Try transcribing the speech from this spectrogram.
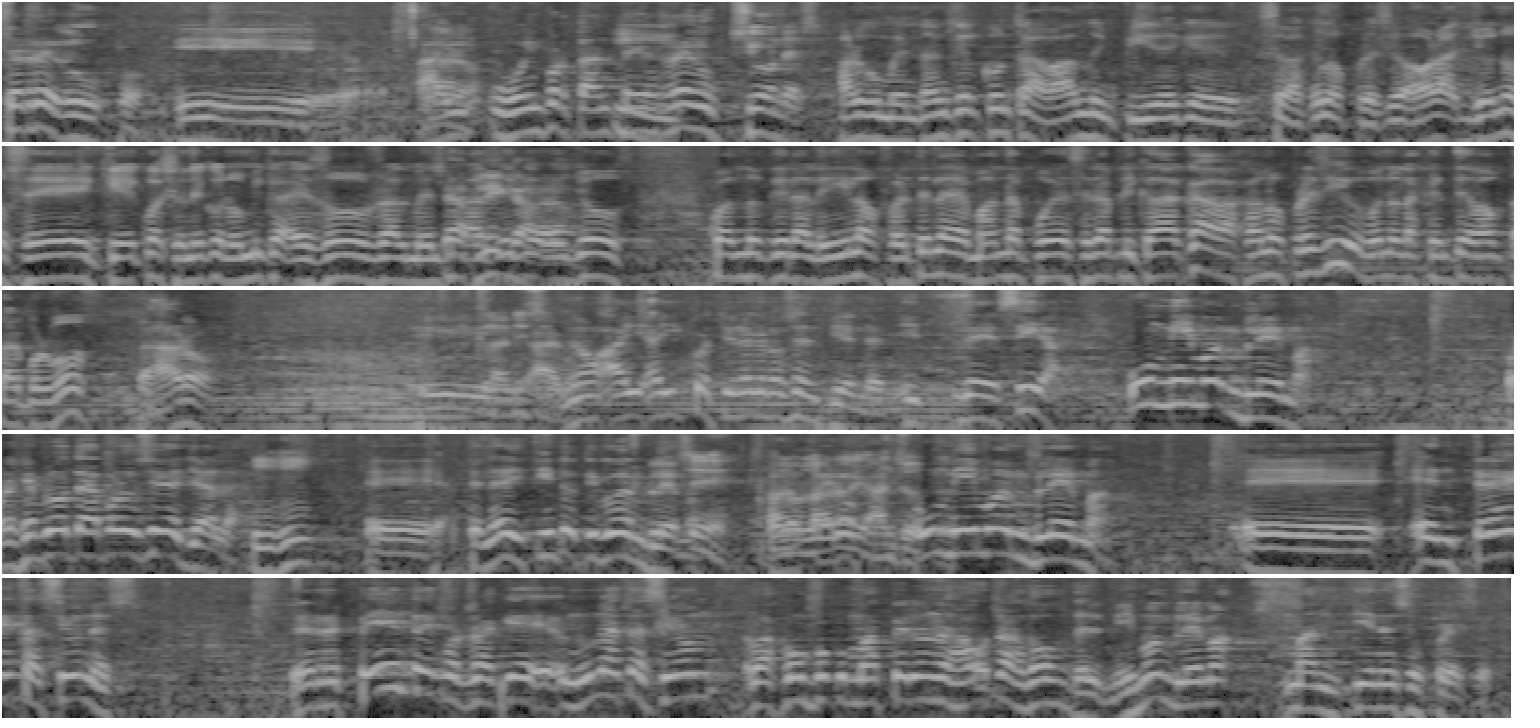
se redujo y hay- hubo importantes reducciones. Argumentan que el contrabando impide que se bajen los precios. Ahora, yo no sé en qué ecuación económica eso realmente Se aplica, hace que ¿verdad? ellos, cuando que la ley la oferta y la demanda puede ser aplicada acá, bajan los precios, y bueno, la gente va a optar por vos. Claro. Y, Clarísimo. ah, no, hay, hay cuestiones que no se entienden. Y te decía, un mismo emblema. Por ejemplo, te va a producir Yala. Eh, tener distintos tipos de emblemas. Sí, a lo largo Pero y ancho. Un mismo emblema eh, en tres estaciones. De repente encontrar que en una estación bajó un poco más, pero en las otras dos del mismo emblema mantienen sus precios.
